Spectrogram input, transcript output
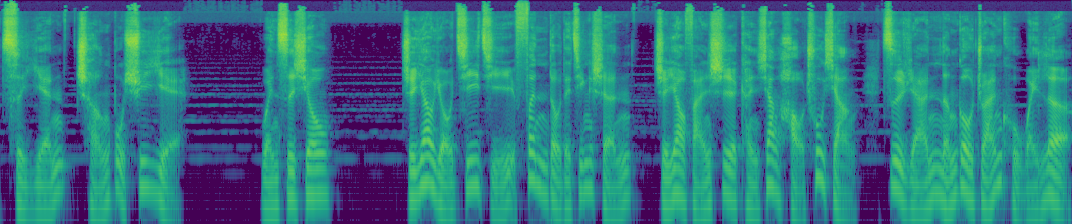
此言诚不虚也。文思修，只要有积极奋斗的精神，只要凡事肯向好处想，自然能够转苦为乐，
